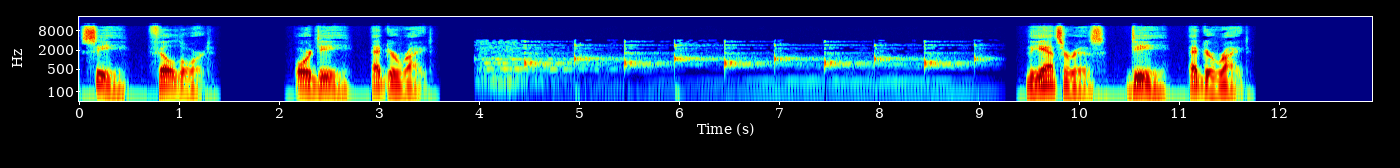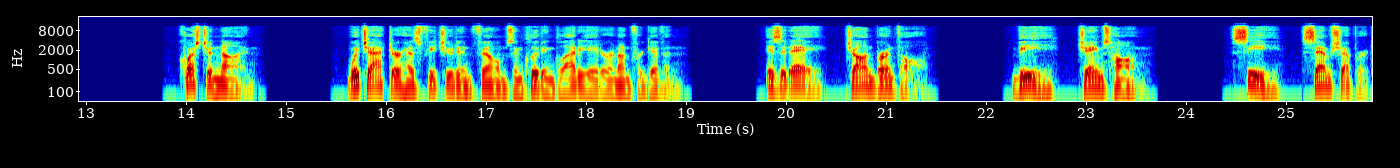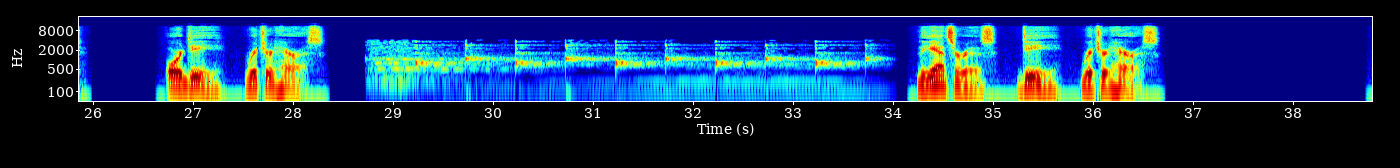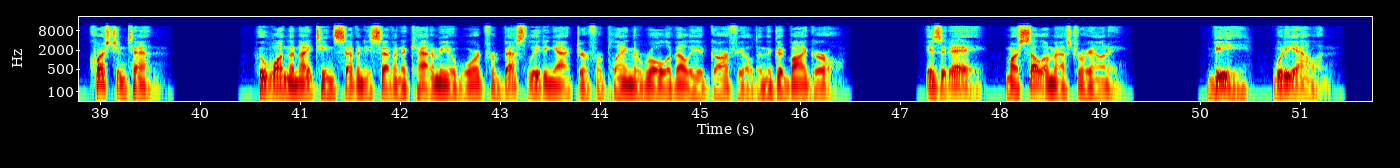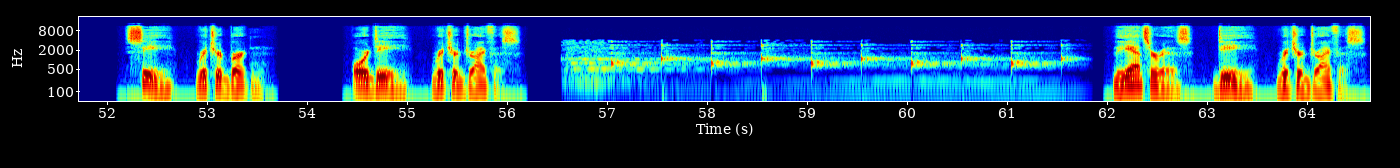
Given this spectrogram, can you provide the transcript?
C. Phil Lord? Or D. Edgar Wright? The answer is D. Edgar Wright. Question 9. Which actor has featured in films including Gladiator and Unforgiven? Is it A. Jon Bernthal? B. James Hong? C. Sam Shepard? Or D. Richard Harris? The answer is D. Richard Harris. Question 10 who won the 1977 Academy Award for Best Leading Actor for playing the role of Elliot Garfield in The Goodbye Girl? Is it A. Marcello Mastroianni? B. Woody Allen? C. Richard Burton? Or D. Richard Dreyfuss? The answer is D. Richard Dreyfuss.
